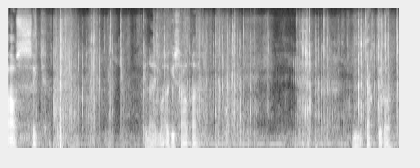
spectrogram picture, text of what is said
Oh sick. Cái này mở cái sao ta? Dính chặt cho rồi.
